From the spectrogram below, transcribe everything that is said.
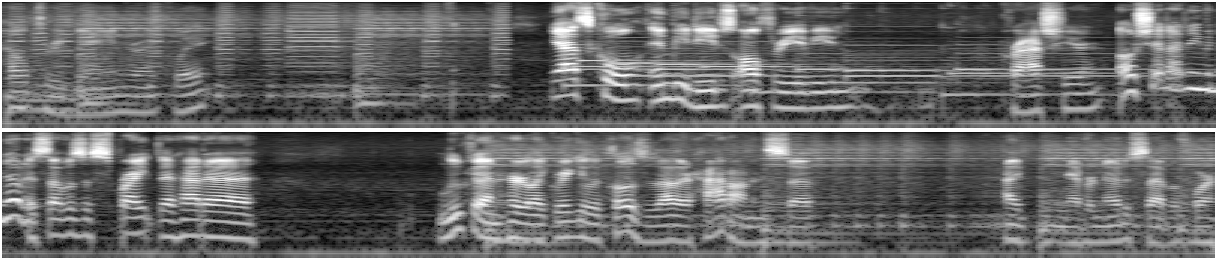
health regained right quick. Yeah, it's cool. MBD, just all three of you crash here. Oh shit, I didn't even notice. That was a sprite that had a Lucca in her like regular clothes without her hat on and stuff. I've never noticed that before.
